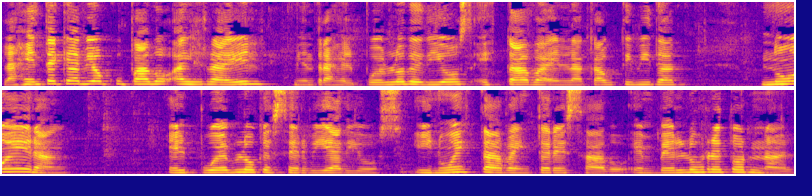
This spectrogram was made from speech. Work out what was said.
La gente que había ocupado a Israel mientras el pueblo de Dios estaba en la cautividad no eran el pueblo que servía a Dios y no estaba interesado en verlos retornar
